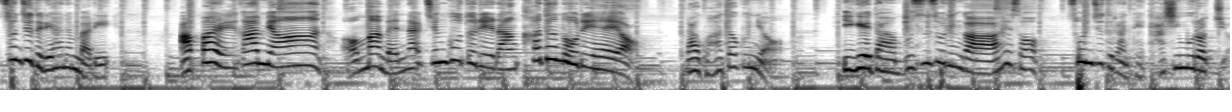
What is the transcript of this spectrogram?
손주들이 하는 말이 아빠 일 가면 엄마 맨날 친구들이랑 카드 놀이 해요 라고 하더군요. 이게 다 무슨 소린가 해서 손주들한테 다시 물었죠.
